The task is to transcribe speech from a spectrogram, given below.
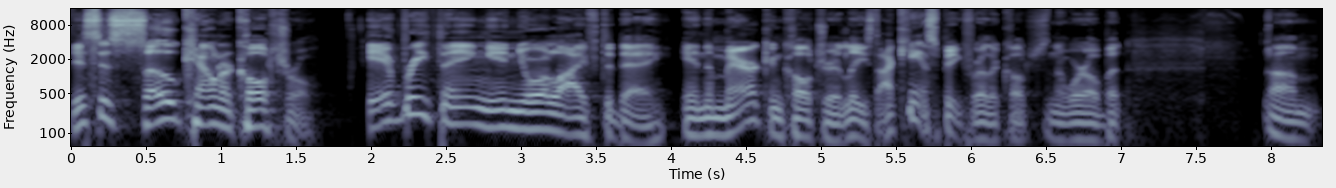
This is so countercultural. Everything in your life today, in American culture at least, I can't speak for other cultures in the world, but um,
